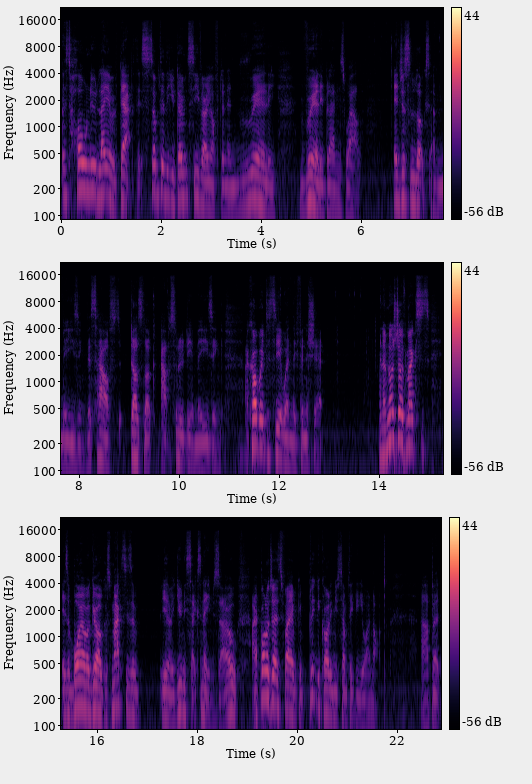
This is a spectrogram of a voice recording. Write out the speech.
this whole new layer of depth. It's something that you don't see very often, and really, really blends well. It just looks amazing. This house does look absolutely amazing. I can't wait to see it when they finish it. And I'm not sure if Max is, is a boy or a girl because Max is a you know a unisex name. So I apologize if I am completely calling you something that you are not. Uh, but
